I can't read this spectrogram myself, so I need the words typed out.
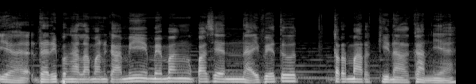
Ya, dari pengalaman kami memang pasien HIV itu termarginalkan ya.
